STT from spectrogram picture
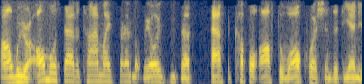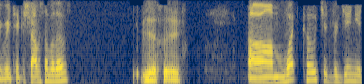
Um, we are almost out of time, my friend, but we always need to ask a couple off-the-wall questions at the end. You ready to take a shot with some of those? Yes, sir. Um, what coach at Virginia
